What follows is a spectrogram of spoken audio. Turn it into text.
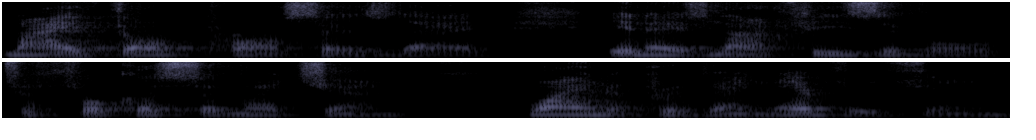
my thought process that you know it's not feasible to focus so much on wanting to prevent everything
